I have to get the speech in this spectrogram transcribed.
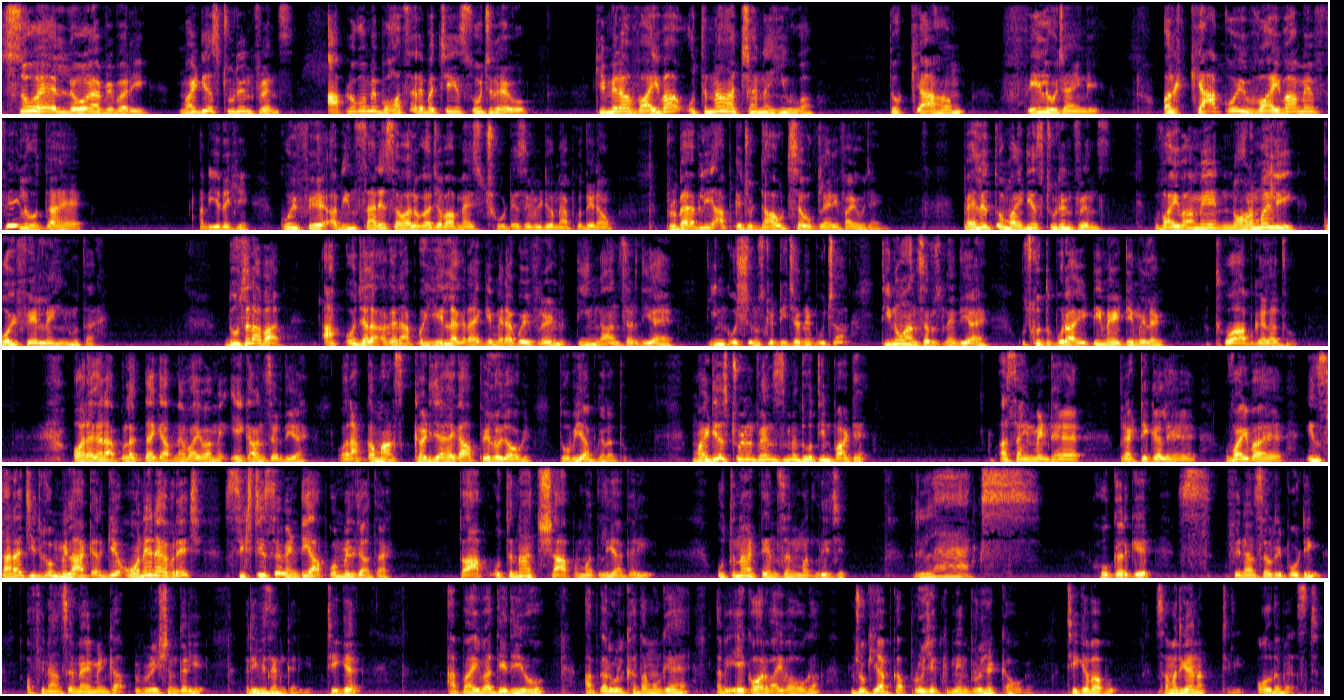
So hello everybody my dear student friends आप लोगों में बहुत सारे बच्चे ये सोच रहे हो कि मेरा वाइवा उतना अच्छा नहीं हुआ तो क्या हम फेल हो जाएँगे? और क्या कोई वाइवा में फेल होता है? अब ये देखिए, कोई फेल अब इन सारे सवालों का जवाब मैं इस छोटे से वीडियो में आपको दे रहा हूँ। प्रोबेबली आपके जो डाउट्स है वो क्लैरिफाई हो जाएँगे। पहले तो my dear student friends viva में नॉर्मली कोई फेल नहीं होता है। दूसरा बात आपको जला, अगर आपको ये लग रहा है कि मेरा कोई फ्रेंड तीन आंसर दिया है, तीन क्वेश्चन उसके टीचर ने पूछा, तीनों आंसर उसने दिया है, उसको तो पूरा एटी में एटी मिलेगा तो आप गलत हो। और अगर आपको लगता है कि आपने वाइवा में एक आंसर दिया है, और आपका मार्क्स कट जाएगा, आप फेल हो जाओगे तो भी आप गलत हो। माय डियर स्टूडेंट फ्रेंड्स में दो तीन पार्ट है। असाइनमेंट है प्रैक्टिकल है वाइवा है, इन सारा चीज़ को मिला करके on an average sixty seventy आपको मिल जाता है। तो आप उतना चाप मत लिया करिए, उतना टेंशन मत लीजिए। रिलैक्स होकर के फिनेंशियल रिपोर्टिंग और फिनेंशियल मैनेजमेंट का प्रिपरेशन करिए रिवीजन करिए, ठीक है? आप वाइवा दे दिए हो, आपका रोल खत्म हो गया है। अभी एक और वाइवा होगा, जो कि आपका प्रोजेक्ट मेन प्रोजेक्ट का होगा। ठीक है बाबू? समझ गया ना? चलिए ऑल द बेस्ट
